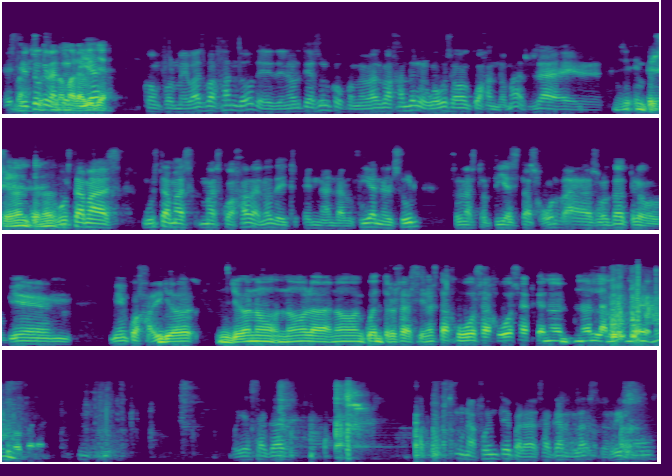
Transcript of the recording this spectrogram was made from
Es cierto que la tortilla, maravilla conforme vas bajando, desde norte a sur, conforme vas bajando, los huevos se van cuajando más. O sea, impresionante, ¿no? Gusta más, gusta más, más cuajada, ¿no? De hecho, en Andalucía, en el sur, son las tortillas estas gordas, gordas, pero bien, bien cuajaditas. Yo, yo no, no la, no encuentro, o sea, si no está jugosa, jugosa, es que no, no es la misma, lo mismo para. Voy a sacar una fuente para sacar las tortillas.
